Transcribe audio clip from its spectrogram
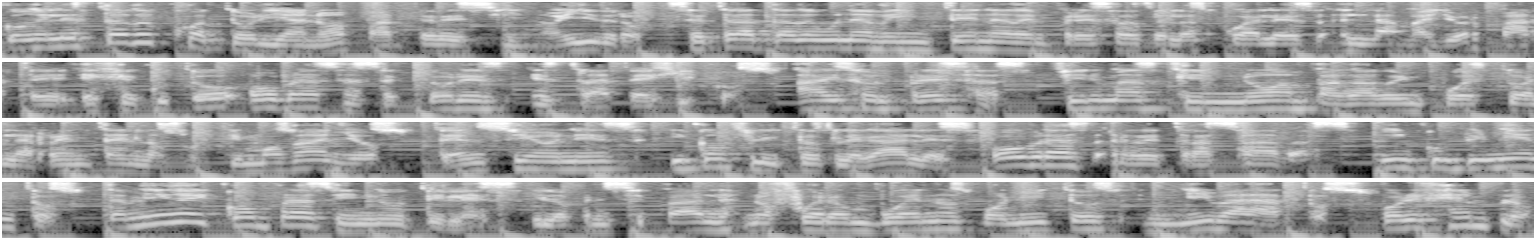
con el Estado ecuatoriano, aparte de Sinohidro. Se trata de una veintena de empresas de las cuales la mayor parte ejecutó obras en sectores estratégicos. Hay sorpresas, firmas que no han pagado impuesto a la renta en los últimos años, tensiones y conflictos legales, obras retrasadas, incumplimientos. También hay compras inútiles y lo principal, no fueron buenos, bonitos ni baratos. Por ejemplo,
